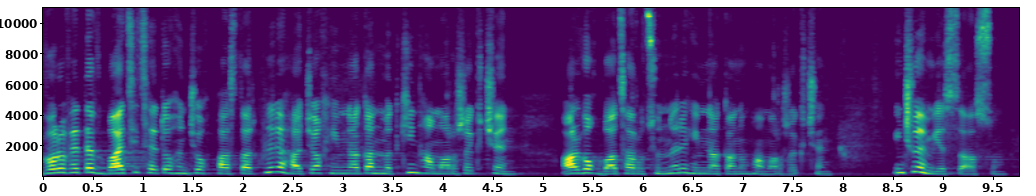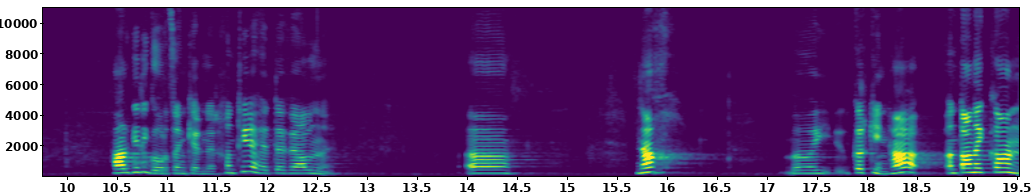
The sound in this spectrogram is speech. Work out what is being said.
որովհետև բայցից հետո հնչող փաստարկները հաճախ հիմնական մտքին համարժեք չեն, արվող բացառությունները հիմնականում համարժեք չեն։ Ինչու եմ ես սա ասում։ Հարգելի գործընկերներ, խնդիրը հետևյալն է։ Նախ կրկին, հա, ընտանեկան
